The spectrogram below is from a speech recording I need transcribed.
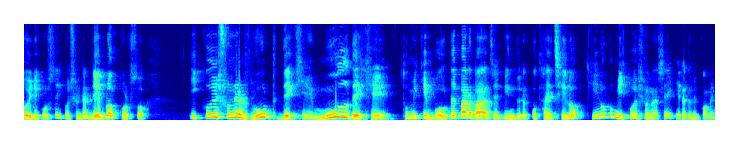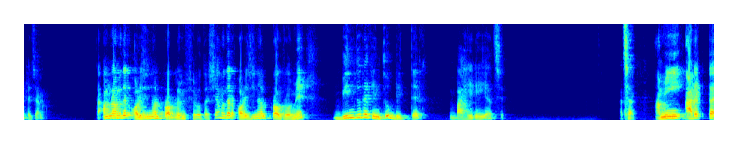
তৈরি করছ ইকুয়েশনটা ডেভেলপ করছ। ইকুয়েশনের রুট দেখে, মূল দেখে তুমি কি বলতে পারবা যে বিন্দুটা কোথায় ছিল? কীরকম ইকুয়েশন আসে? এটা তুমি কমেন্টে জানাও। তা আমরা আমাদের অরিজিনাল প্রবলেম ফেরত আসি। আমাদের অরিজিনাল প্রবলেমে বিন্দুটা কিন্তু বৃত্তের বাহিরেই আছে। আচ্ছা আমি আরেকটা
